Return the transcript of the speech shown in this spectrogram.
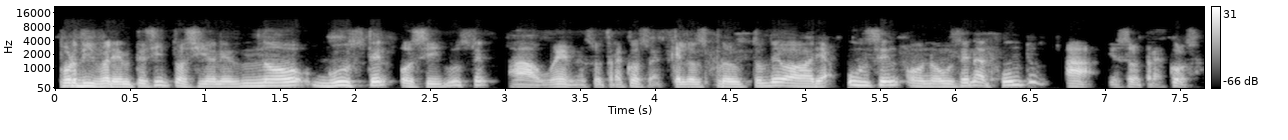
por diferentes situaciones no gusten o sí gusten, ah, bueno, es otra cosa. Que los productos de Bavaria usen o no usen adjuntos, ah, es otra cosa.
